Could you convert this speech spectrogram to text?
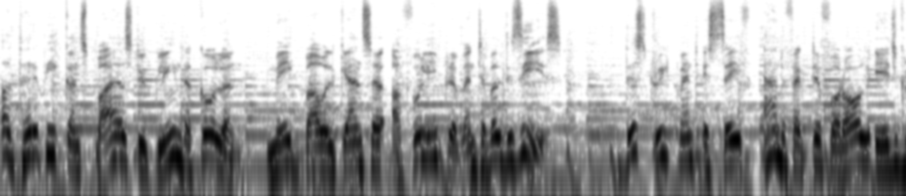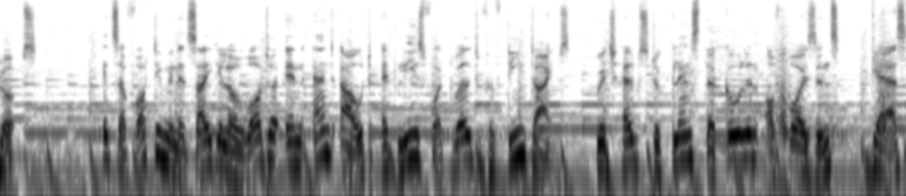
A therapy conspires to clean the colon, make bowel cancer a fully preventable disease. This treatment is safe and effective for all age groups. It's a 40 minute cycle of water in and out at least for 12 to 15 times, which helps to cleanse the colon of poisons, gas,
